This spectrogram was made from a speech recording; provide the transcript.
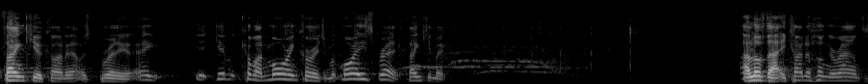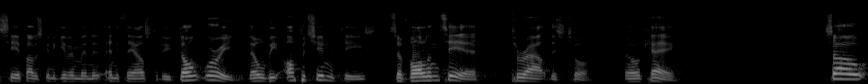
Thank you, Akani. That was brilliant. Hey, give come on, more encouragement, more brilliant. Thank you, mate. I love that. He kind of hung around to see if I was going to give him anything else to do. Don't worry, there will be opportunities to volunteer throughout this talk. Okay. So,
